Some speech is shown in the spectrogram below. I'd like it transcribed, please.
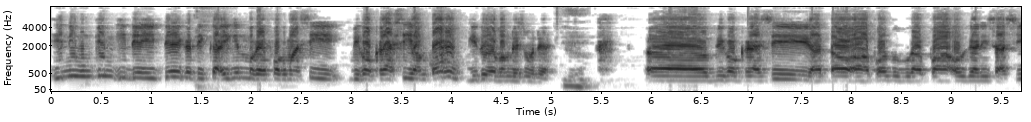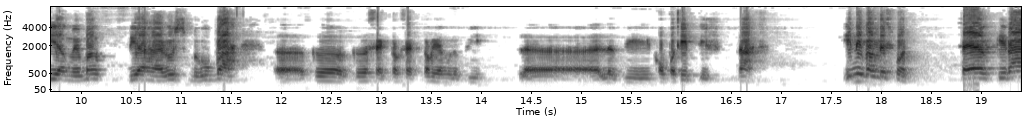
ini mungkin ide-ide ketika ingin mereformasi birokrasi yang korup gitu ya, Bang Desmond ya Ya. Eh, birokrasi atau apa beberapa organisasi yang memang dia harus berubah eh, ke ke sektor-sektor yang lebih le- lebih kompetitif. Nah, ini Bang Desmond, saya kira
